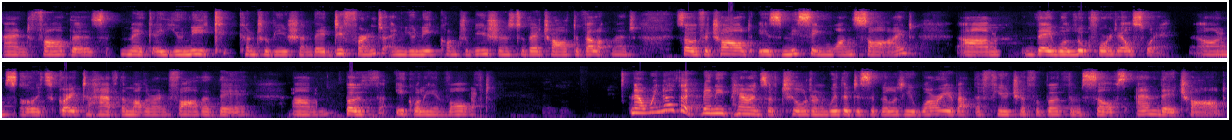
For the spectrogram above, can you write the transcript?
and fathers make a unique contribution. They're different and unique contributions to their child development. So if a child is missing one side, um, they will look for it elsewhere. Um, yeah. So it's great to have the mother and father there, um, both equally involved. Now, we know that many parents of children with a disability worry about the future for both themselves and their child,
